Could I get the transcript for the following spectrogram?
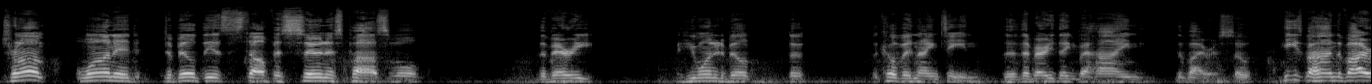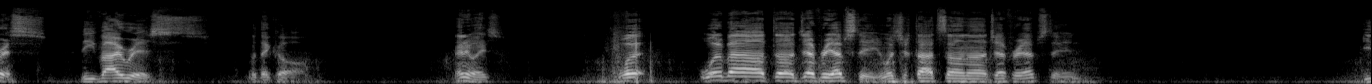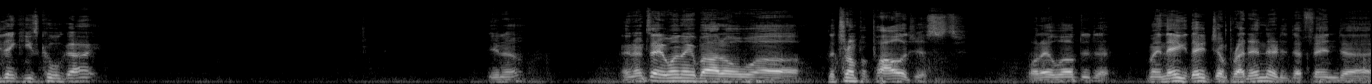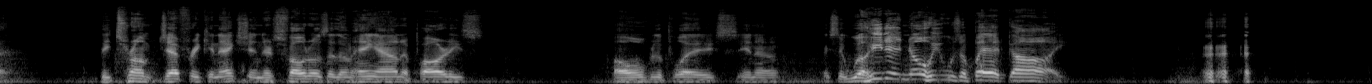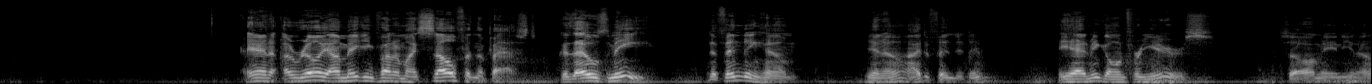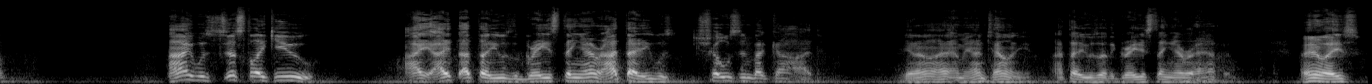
Trump wanted to build this stuff as soon as possible. The very, he wanted to build the, the COVID 19, the, the very thing behind the virus. So he's behind the virus. The virus, what they call. Anyways. What what about uh, Jeffrey Epstein? What's your thoughts on uh, Jeffrey Epstein? You think he's a cool guy? You know? And I'll tell you one thing about oh, uh, the Trump apologists. Well, they loved it. I mean, they, they jump right in there to defend uh, the Trump Jeffrey connection. There's photos of them hanging out at parties all over the place, you know. They said, well, he didn't know he was a bad guy. and I really, I'm making fun of myself in the past because that was me defending him. You know, I defended him. He had me going for years. So, I mean, you know, I was just like you. I, I, I thought he was the greatest thing ever. I thought he was chosen by God. You know, I, I mean, I'm telling you. I thought he was like the greatest thing ever happened. Anyways,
